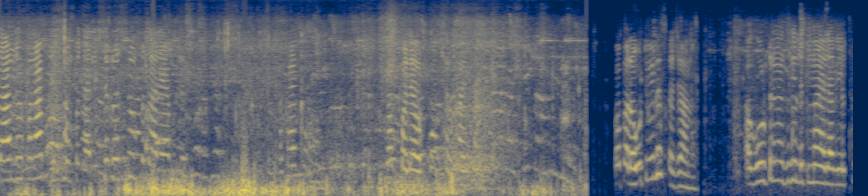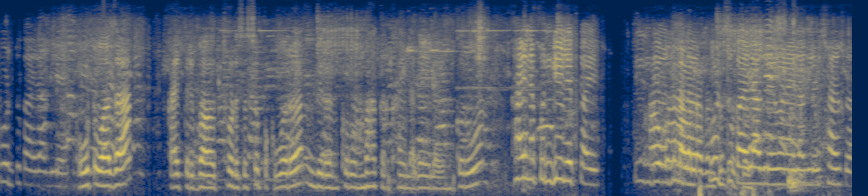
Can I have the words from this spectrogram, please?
तांदूळ पण आपले संपत आले. सगळं संपत आले आपलं. आता काय करावं? संपल्यावर कोण तर काय करावं? पप्पाला उठविलच का जानू? अगं उठूनच गेले तर मला लागले पोट दुखायला लागले. उठवा जा. काहीतरी बा थोडस सपक वरण बिरण करून भाकर खायला द्यायला येईन करून. खाय ना पण गेलेत काय? तीन दिवस झालं पोट दुखायला लागले म्हणायला लागले सारखं.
